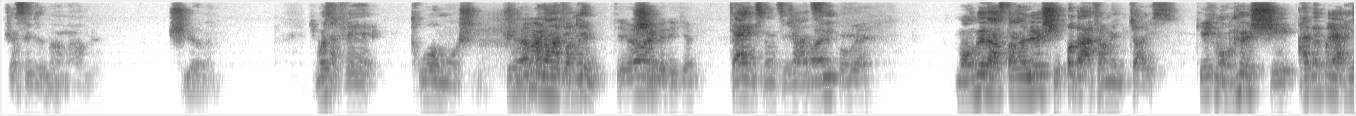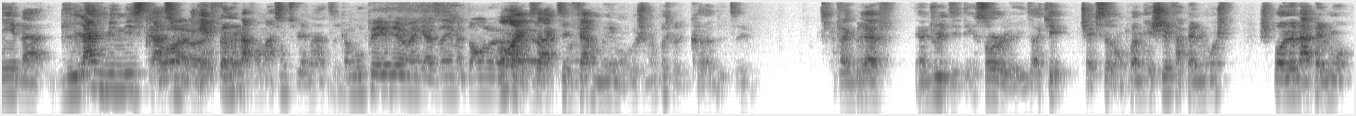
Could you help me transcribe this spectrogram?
Je sais que vous êtes dans la merde, là. Je suis là, man. Puis moi, ça fait 3 mois que je suis là. Je suis vraiment dans un la d'équipe. T'es vraiment un gars d'équipe. Thanks, man, c'est gentil. Ouais, pour vrai. Mon gars, dans ce temps-là, je sais pas comment fermer une caisse. Ok. Mon gars, je sais à peu près rien de la- de l'administration. Ouais, J'ai ouais. rien de finir ma formation de supplément, tu sais. Comme opérer un magasin, mettons. Là, Ouais, exact, ouais. fermé, mon gars, je sais même pas ce que le code, tu sais. Fait que bref, Andrew, il dit, t'es sûr, là? Il dit, ok, check ça, ton premier chiffre, appelle-moi, je suis pas là, mais appelle-moi.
